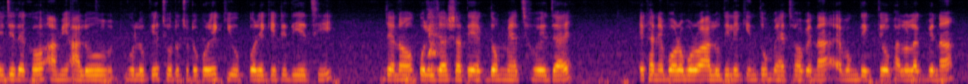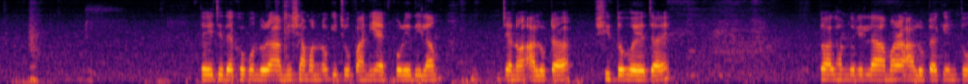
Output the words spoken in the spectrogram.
এই যে দেখো, আমি আলুগুলোকে ছোট ছোট করে কিউব করে কেটে দিয়েছি, যেন কলিজার সাথে একদম ম্যাচ হয়ে যায়। এখানে বড় বড় আলু দিলে কিন্তু ম্যাচ হবে না এবং দেখতেও ভালো লাগবে না। তো এই যে দেখো বন্ধুরা, আমি সামান্য কিছু পানি অ্যাড করে দিলাম, যেন আলুটা সিদ্ধ হয়ে যায়। তো আলহামদুলিল্লাহ আমার আলুটা কিন্তু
